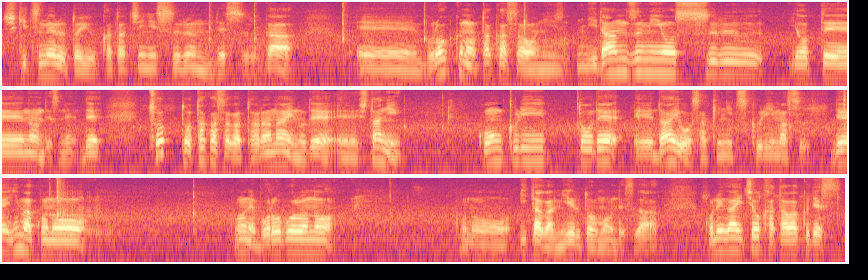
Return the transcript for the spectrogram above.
敷き詰めるという形にするんですが、えー、ブロックの高さを 2, 段積みをする予定なんですね。でちょっと高さが足らないので、えー、下にコンクリートで、えー、台を先に作ります。で今このこのねボロボロのこの板が見えると思うんですがこれが一応型枠です。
